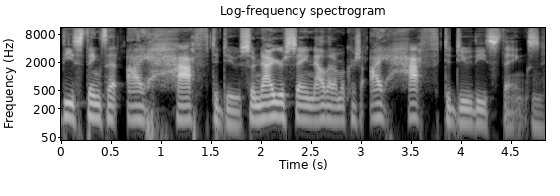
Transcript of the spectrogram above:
these things that I have to do. So now you're saying, now that I'm a Christian, I have to do these things. Mm.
